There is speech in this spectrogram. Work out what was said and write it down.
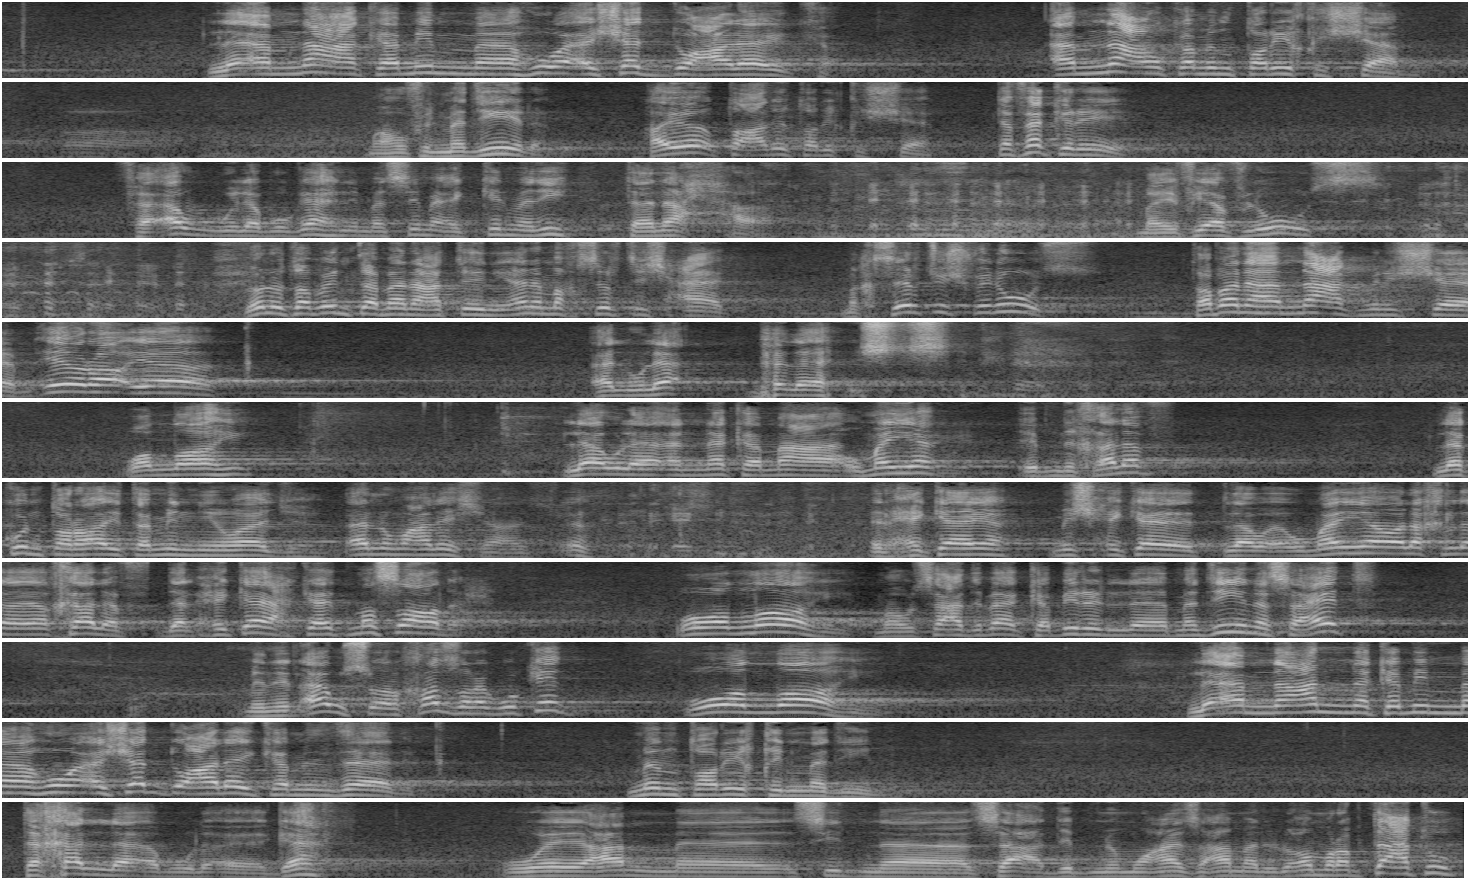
لأمنعك مما هو أشد عليك. أمنعك من طريق الشام. ما هو في المدينة هيقطع عليه طريق الشام. انت فاكر إيه؟ فأول أبو جهل ما سمع الكلمة دي تنحى. ما هي فيها فلوس. يقول له طب انت منعتني. أنا ما خسرتش حاجة. ما خسرتش فلوس. طب أنا همنعك من الشام. إيه رأيك؟ قال له لا بلاش. والله لولا أنك مع أمية ابن خلف؟ لكنت رأيت مني وجه قال له معلش معلش الحكاية مش حكاية لو أمية ولا خل- خلف ده الحكاية حكاية مصالح. ووالله ما هو سعد بقى كبير المدينة ساعتها من الأوس والخزرج وكده. والله لأمنعنك مما هو أشد عليك من ذلك من طريق المدينة. تخلى أبو جهل وعم سيدنا سعد بن معاذ عمل العمرة بتاعته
